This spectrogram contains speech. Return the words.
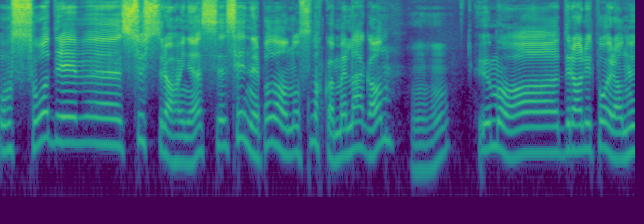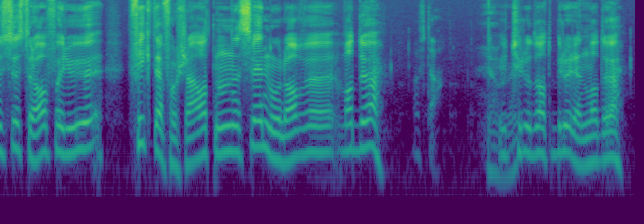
Og så drev uh, søstera hans senere på dagen og snakka med legene. Mhm. Hun må dra litt på årene, hun søstera, for hun fikk det for seg at en Svein Olav eh, var død. Ofte. Hun trodde at broren var død.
